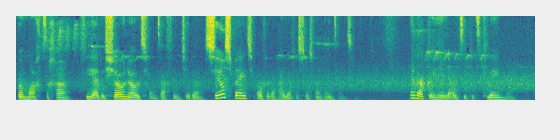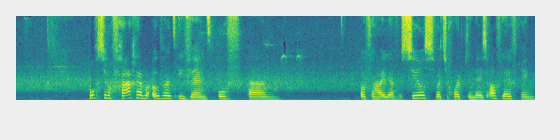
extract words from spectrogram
bemachtigen via de show notes, want daar vind je de sales page over de High Level Sales Intensive. En daar kun je jouw ticket claimen. Mocht je nog vragen hebben over het event of um, over High Level Sales, wat je hebt in deze aflevering,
